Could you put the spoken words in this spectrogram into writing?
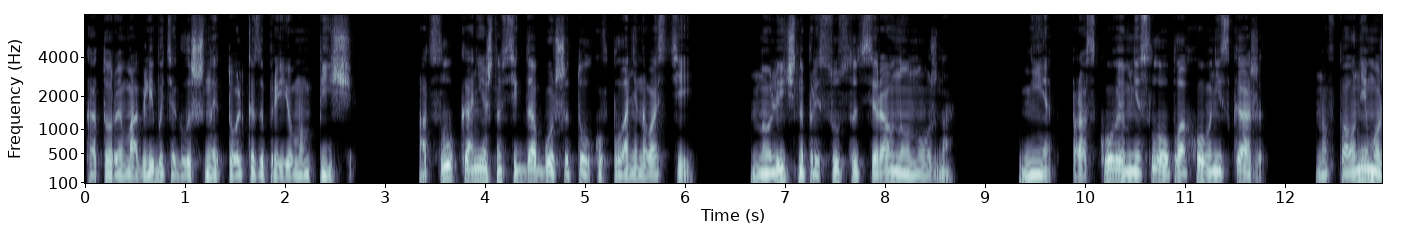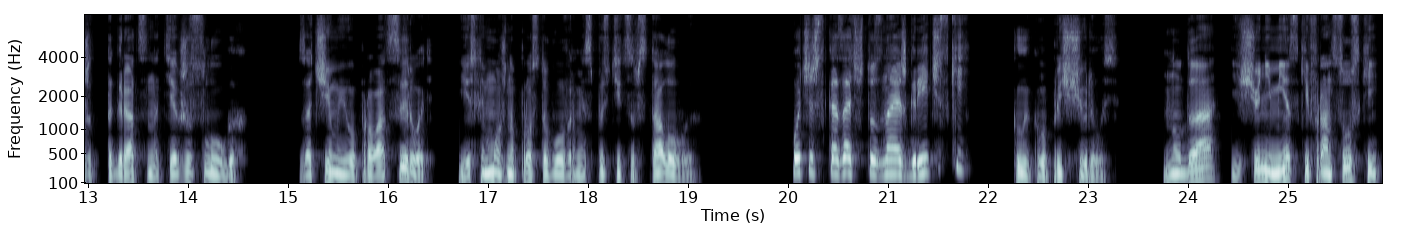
которые могли быть оглашены только за приемом пищи. От слуг, конечно, всегда больше толку в плане новостей но лично присутствовать все равно нужно. Нет, Прасковья мне слова плохого не скажет, но вполне может отыграться на тех же слугах. Зачем его провоцировать, если можно просто вовремя спуститься в столовую? «Хочешь сказать, что знаешь греческий?» Клыкова прищурилась. «Ну да, еще немецкий, французский,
